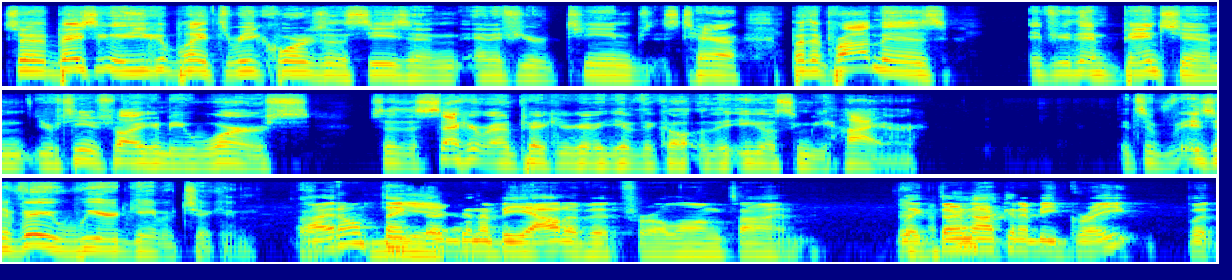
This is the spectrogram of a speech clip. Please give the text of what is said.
So basically, you can play three quarters of the season, and if your team is terrible, but the problem is, if you then bench him, your team's probably going to be worse. So the second round pick you're going to give the the Eagles can be higher. It's a it's a very weird game of chicken. I don't think Yeah. they're going to be out of it for a long time. Like they're not going to be great, but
